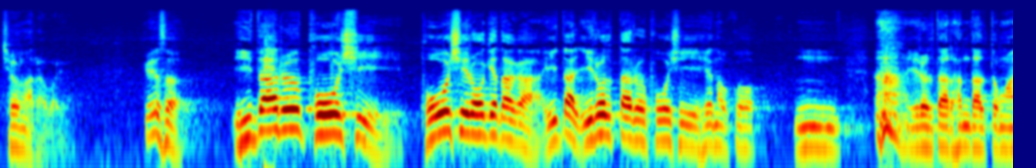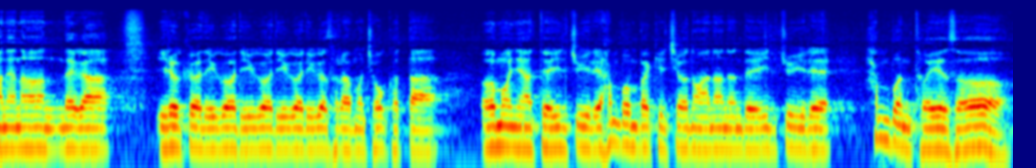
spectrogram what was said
정하라고요. 그래서 이달의 보시, 보시록에다가 이달 1월달의 보시 해놓고 음, 1월달 한 달 동안에는 내가 이렇게 이것 이것 이것 이것을 하면 좋겠다. 어머니한테 일주일에 한 번밖에 전화 안 하는데 일주일에 한 번 더해서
